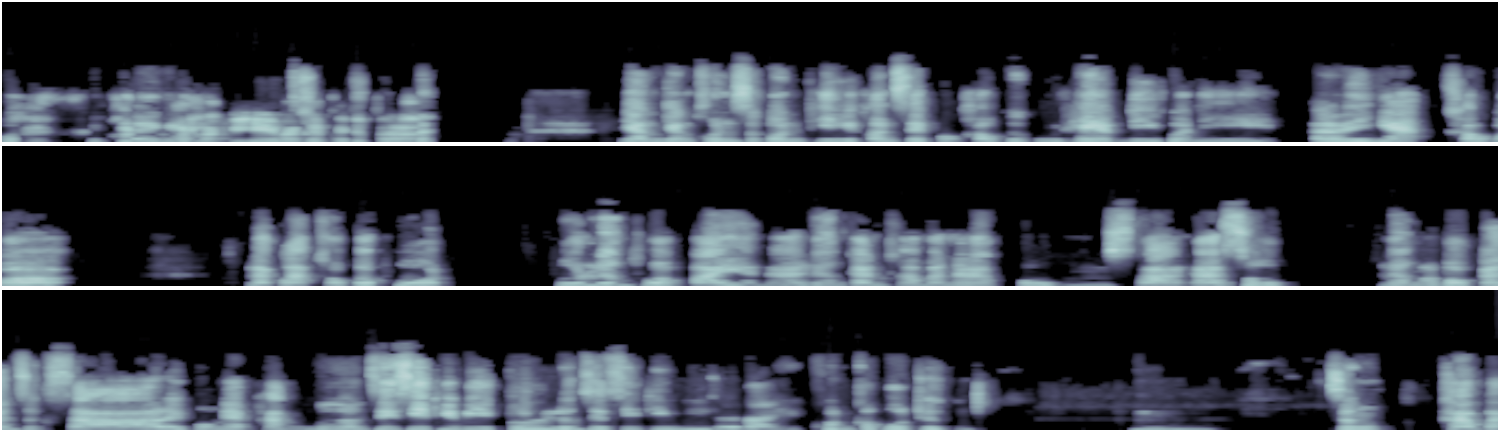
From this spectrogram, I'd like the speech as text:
คนคุณได้ไงคุณรักพี่เอมากเกินไปหรือเปล่าอย่างอย่างคนสกลทีคอนเซ็ปต์ของเขาคือกรุงเทพดีกว่านี้อะไรอย่างเงี้ยเขาก็หลักๆเขาก็พูดพูดเรื่องทั่วไปอะนะ เรื่องการคมนาคมสาธารณสุข เรื่องระบบการศึกษาอะไรพวกเนี้ยผังเมือง CCTV เออเรื่อง CCTV หลายๆ คนก็พูดถึง อืม ซึ่งข้ามไป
